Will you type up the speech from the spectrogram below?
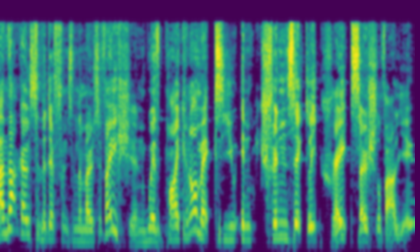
And that goes to the difference in the motivation. With Pieconomics, you intrinsically create social value.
